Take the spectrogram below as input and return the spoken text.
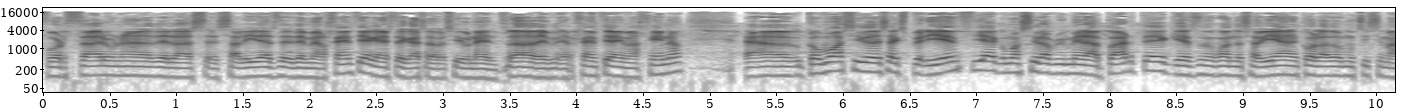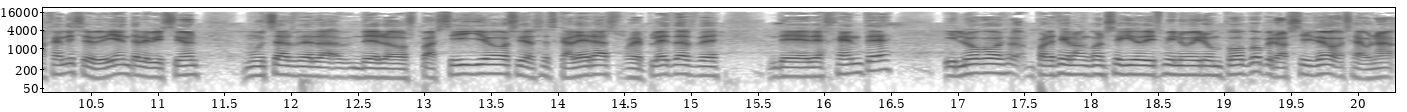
forzar una de las salidas de, emergencia, que en este caso ha sido una entrada de emergencia, me imagino. Ah, ¿Cómo ha sido esa experiencia? ¿Cómo ha sido la primera parte? Que es cuando se habían colado muchísima gente y se veía en televisión muchas de, de los pasillos y las escaleras repletas de, de gente y luego parece que lo han conseguido disminuir un poco, pero ha sido, o sea, una,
